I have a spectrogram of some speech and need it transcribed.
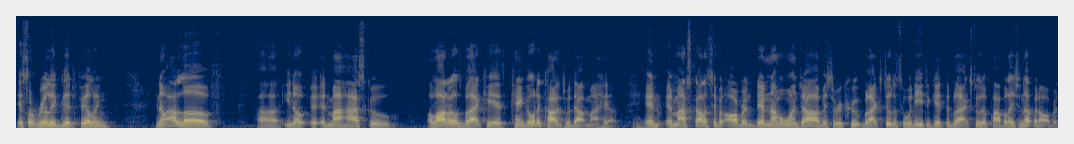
It's a really good feeling. You know, I love, uh, you know, in my high school, a lot of those black kids can't go to college without my help. And in my scholarship at Auburn, their number one job is to recruit black students. So we need to get the black student population up at Auburn.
